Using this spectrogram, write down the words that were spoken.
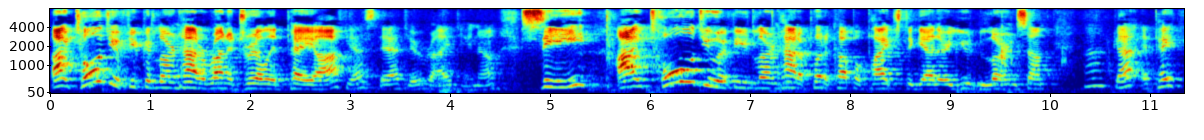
I told you if you could learn how to run a drill, it'd pay off. Yes, Dad, you're right, you know. See, I told you if you'd learn how to put a couple pipes together, you'd learn something. Oh, God, it paid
